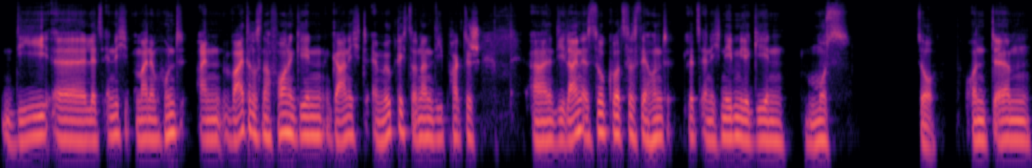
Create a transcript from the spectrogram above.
die, äh, letztendlich meinem Hund ein weiteres nach vorne gehen gar nicht ermöglicht, sondern die praktisch äh, die Leine ist so kurz, dass der Hund letztendlich neben mir gehen muss. So. Und, ähm,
